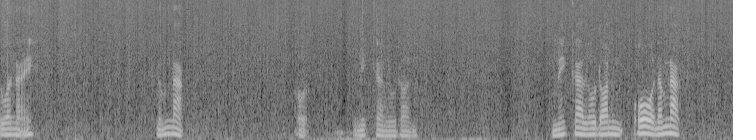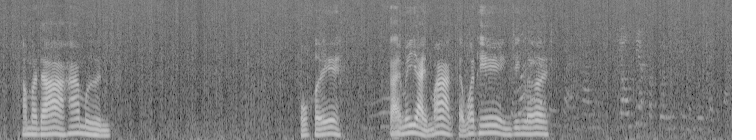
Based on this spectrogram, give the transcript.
ตัวไหน น้ำหนัก โอ้เมกาโลดอน เมกาโลดอน โอ้ น้ำหนัก ธรรมดาห้าหมื่น โอเคสายไม่ใหญ่มากแต่ว่าเท่จริงๆเลยลองเทียบกับตัวนี้สิมันดูแตกต่าง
